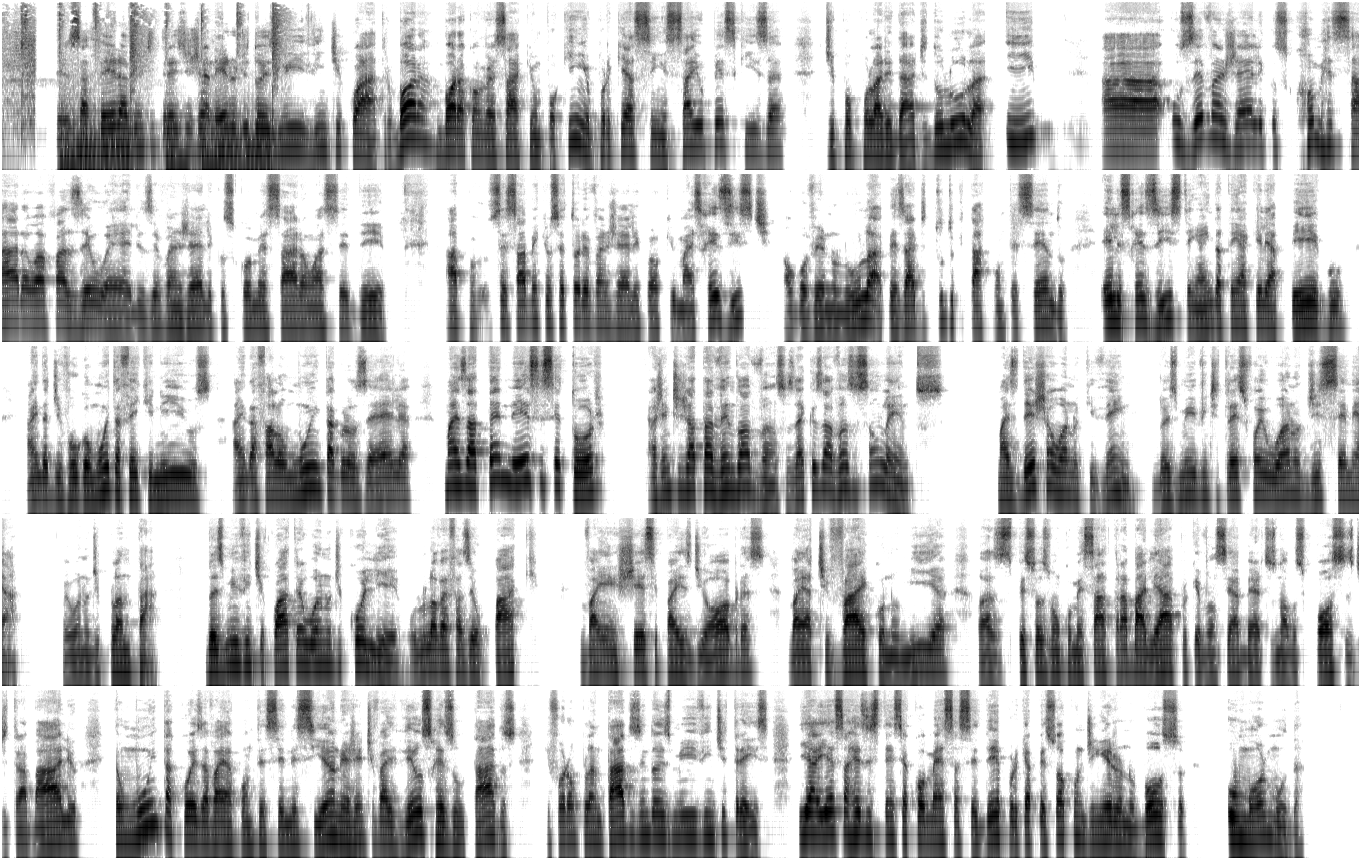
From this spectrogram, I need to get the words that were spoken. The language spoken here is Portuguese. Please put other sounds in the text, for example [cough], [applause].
Terça-feira, 23 de janeiro de 2024. Bora? Bora conversar aqui um pouquinho, porque assim saiu pesquisa de popularidade do Lula e ah, os evangélicos [laughs] começaram a fazer o L, os evangélicos começaram a ceder. Vocês sabem que o setor evangélico é o que mais resiste ao governo Lula, apesar de tudo que está acontecendo, eles resistem, ainda tem aquele apego, ainda divulgam muita fake news, ainda falam muita groselha, mas até nesse setor a gente já está vendo avanços. É que os avanços são lentos, mas deixa o ano que vem, 2023 foi o ano de semear, foi o ano de plantar. 2024 é o ano de colher. O Lula vai fazer o PAC, vai encher esse país de obras, vai ativar a economia, as pessoas vão começar a trabalhar porque vão ser abertos novos postos de trabalho. Então, muita coisa vai acontecer nesse ano e a gente vai ver os resultados que foram plantados em 2023. E aí essa resistência começa a ceder porque a pessoa com dinheiro no bolso, o humor muda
